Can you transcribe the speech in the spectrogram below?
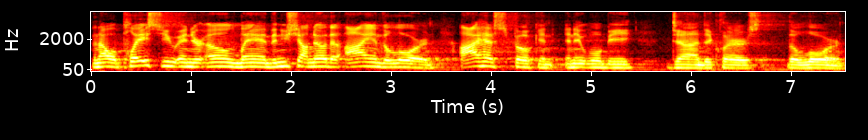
and I will place you in your own land. Then you shall know that I am the Lord. I have spoken, and it will be done, declares the Lord.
